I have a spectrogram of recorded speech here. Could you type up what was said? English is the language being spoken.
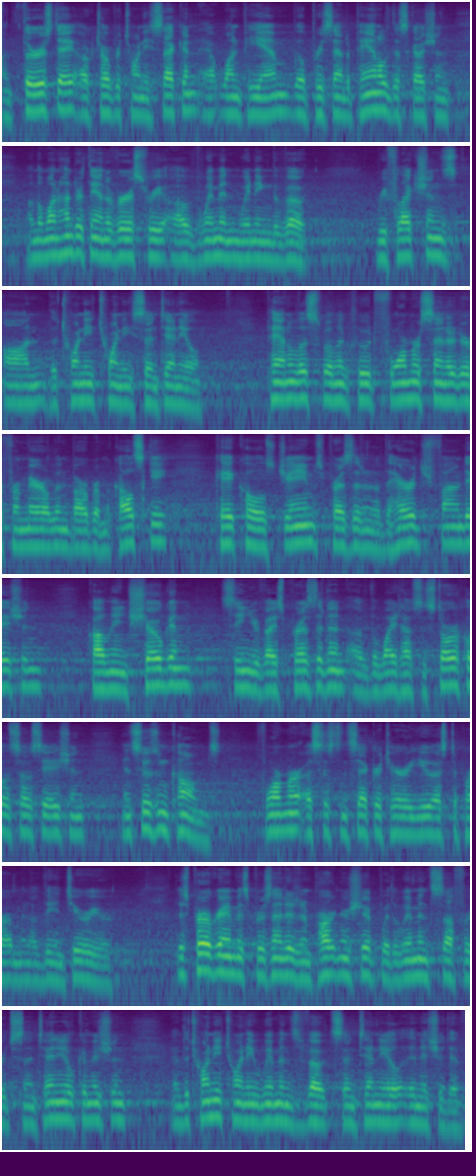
On Thursday, October 22nd at 1 p.m., we'll present a panel discussion on the 100th anniversary of women winning the vote, reflections on the 2020 centennial. Panelists will include former Senator from Maryland Barbara Mikulski, Kay Coles James, President of the Heritage Foundation, Colleen Shogan, Senior Vice President of the White House Historical Association, and Susan Combs, former Assistant Secretary, U.S. Department of the Interior. This program is presented in partnership with the Women's Suffrage Centennial Commission and the 2020 Women's Vote Centennial Initiative.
